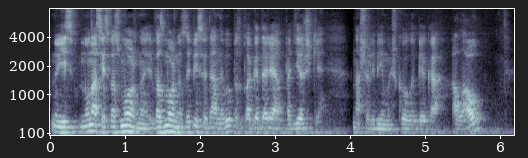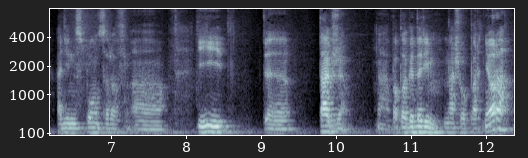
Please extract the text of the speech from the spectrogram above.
ну, есть, ну, у нас есть возможность, возможность записывать данный выпуск благодаря поддержке нашей любимой школы бега Алау, один из спонсоров. И э, также поблагодарим нашего партнера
